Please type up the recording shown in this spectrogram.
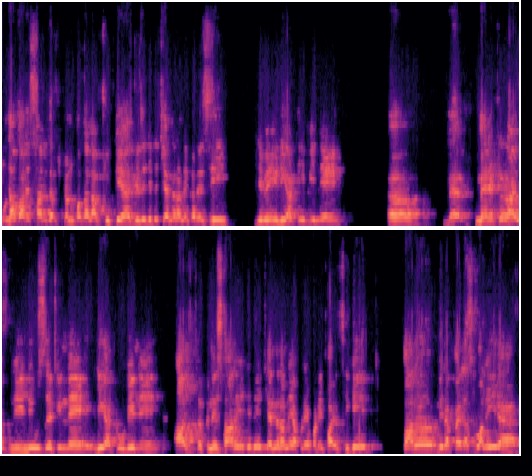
ਉਹਨਾਂ ਬਾਰੇ ਸਾਰੇ ਦਰਸ਼ਕਾਂ ਨੂੰ ਪਤਾ ਲੱਗ ਚੁੱਕਿਆ ਹੈ। ਜਿਹੜੇ ਜਿਹੜੇ ਚੈਨਲਾਂ ਨੇ ਕਰੇ ਸੀ, ਜਿਵੇਂ ਇੰਡੀਆ ਟੀਵੀ ਨੇ ਮੈਰਿਟ ਰਾਈਜ਼ ਨੇ ਨਿਊਜ਼ 18 ਨੇ ਇੰਡੀਆ ਟੂਡੇ ਨੇ, ਅੱਜ ਤੱਕ ਨੇ, ਸਾਰੇ ਜਿਹੜੇ ਚੈਨਲਾਂ ਨੇ ਆਪਣੇ ਆਪਣੇ ਪਾਏ ਸੀਗੇ। ਪਰ ਮੇਰਾ ਪਹਿਲਾ ਸਵਾਲ ਇਹ ਹੈ,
